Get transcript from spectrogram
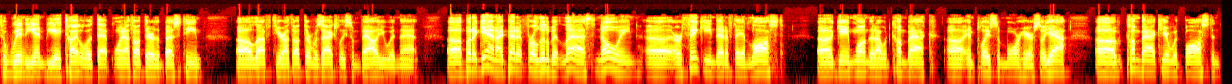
to win the NBA title at that point. I thought they were the best team uh, left here. I thought there was actually some value in that. Uh, but again, I bet it for a little bit less, knowing uh, or thinking that if they had lost uh, game one, that I would come back uh, and play some more here. So yeah, come back here with Boston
